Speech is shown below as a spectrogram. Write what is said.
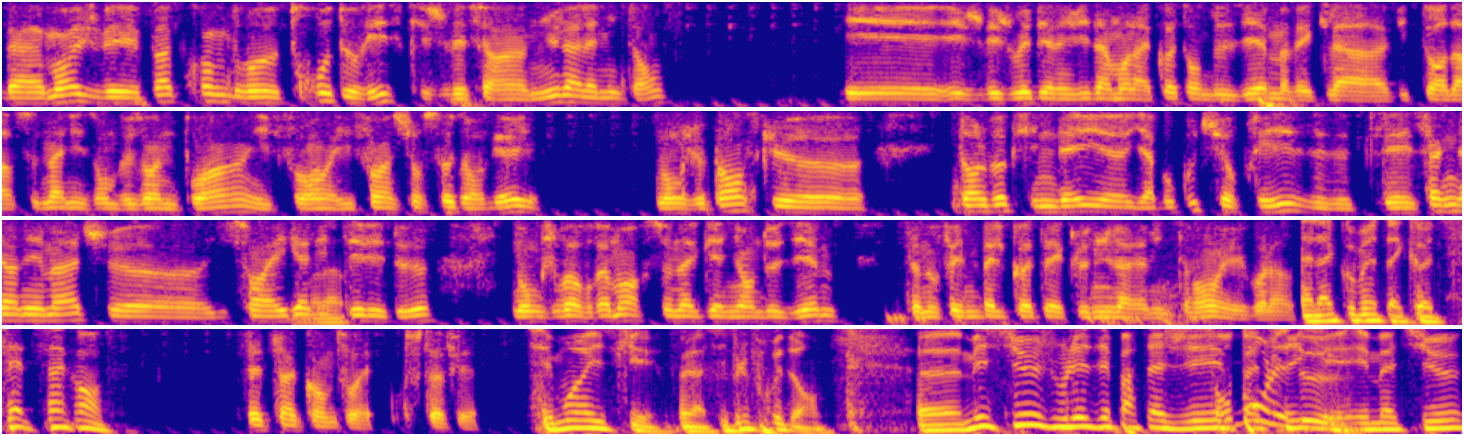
bah moi je vais pas prendre trop de risques, je vais faire un nul à la mi-temps. Et, et je vais jouer bien évidemment la cote en deuxième avec la victoire d'Arsenal, ils ont besoin de points, il faut, il faut un sursaut d'orgueil. Donc je pense que dans le Boxing Day, euh, il y a beaucoup de surprises. Les cinq derniers matchs, euh, ils sont à égalité les deux. Donc je vois vraiment Arsenal gagner en deuxième. Ça nous fait une belle cote avec le nul à la mi-temps et voilà. Elle a combien ta cote? 7,50. 7,50, ouais, tout à fait. C'est moins risqué. Voilà, c'est plus prudent. Euh, messieurs, je vous laisse départager. Ils sont bons, les Patrick deux. et, Mathieu.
